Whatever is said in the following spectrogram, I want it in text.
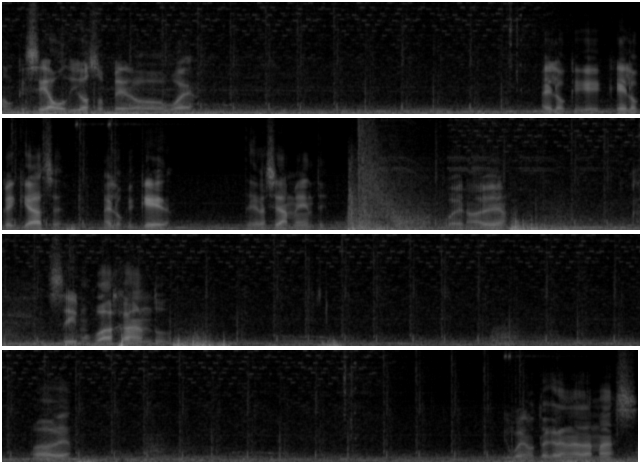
Aunque sea odioso, pero bueno. Es lo que, es lo que hay que hacer. Es lo que queda. Desgraciadamente. Bueno, a ver. Seguimos bajando. A ver. Y bueno, otra granada más.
